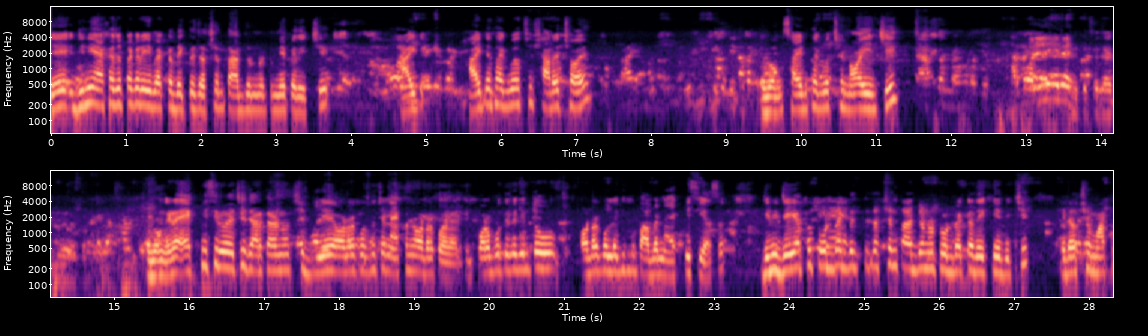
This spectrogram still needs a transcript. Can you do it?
যে যিনি এক হাজার টাকার এই ব্যাগটা দেখতে যাচ্ছেন, তার জন্য একটু মেপে দিচ্ছি। হাইট হাইটে থাকবে হচ্ছে সাড়ে ছয় এবং সাইড থাকবে হচ্ছে নয় ইঞ্চি। এবং এটা এক পিসি রয়েছে যার কারণে হচ্ছে যে অর্ডার করতে চান এখনই অর্ডার করেন আর কি পরবর্তীতে কিন্তু অর্ডার করলে কিন্তু পাবেন না এক পিসি আছে। যিনি যেই আপু টোট ব্যাগ দেখতে চাচ্ছেন তার জন্য টোট ব্যাগটা দেখিয়ে দিচ্ছি। এটা হচ্ছে মাত্র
